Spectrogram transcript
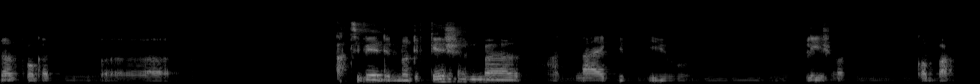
don't forget to uh, activate the notification bell and like the video it will be a pleasure to me to come back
